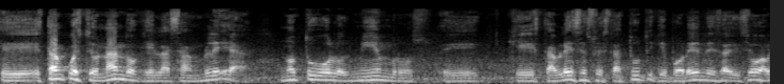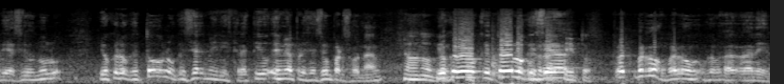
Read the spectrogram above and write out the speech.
que están cuestionando que la Asamblea no tuvo los miembros eh, que establece su estatuto y que por ende esa decisión habría sido nulo, yo creo que todo lo que sea administrativo, es mi apreciación personal, yo creo que todo lo que sea... Perdón, perdón, Daniel.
